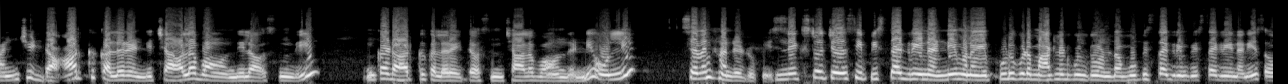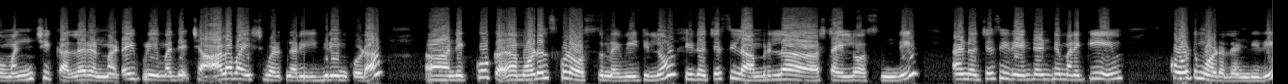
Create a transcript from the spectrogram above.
మంచి డార్క్ కలర్ అండి. చాలా బాగుంది ఇలా వస్తుంది. ఇంకా డార్క్ కలర్ అయితే వస్తుంది. చాలా బాగుందండి. Only seven hundred rupees. Next వచ్చేసి పిస్తా గ్రీన్ అండి. మనం ఎప్పుడు కూడా మాట్లాడుకుంటూ ఉంటాము. పిస్తా గ్రీన్ పిస్తా గ్రీన్ అని. సో మంచి కలర్ అన్నమాట. ఇప్పుడు ఈ మధ్య చాలా బాగా ఇష్టపడుతున్నారు ఈ గ్రీన్ కూడా. అండ్ ఎక్కువ మోడల్స్ కూడా వస్తున్నాయి వీటిలో ఇది వచ్చేసి ఇలా అంబ్రిల్లా స్టైల్లో వస్తుంది. అండ్ వచ్చేసి ఇది ఏంటంటే మనకి కోట్ మోడల్ అండి ఇది.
